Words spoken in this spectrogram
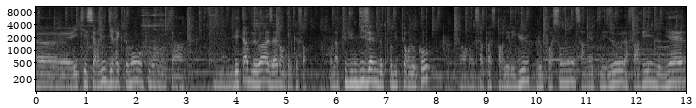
euh, et qui est servie directement au client. Donc il y a l'étape de A à Z en quelque sorte. On a plus d'une dizaine de producteurs locaux. Alors ça passe par les légumes, le poisson, ça va être les œufs, la farine, le miel.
